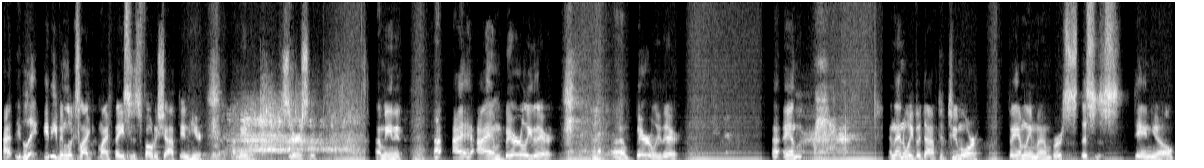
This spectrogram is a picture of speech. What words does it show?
I, it, it even looks like my face is photoshopped in here. I mean, seriously. I mean, it, I, I, I am barely there. I'm barely there. Uh, and and then we've adopted two more family members. This is Danielle,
